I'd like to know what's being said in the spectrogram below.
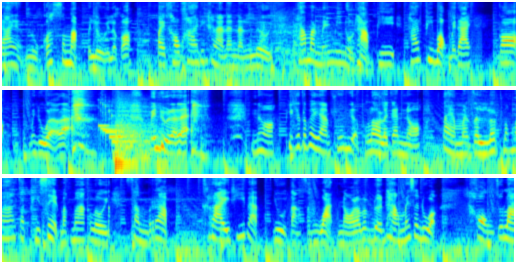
ได้เนี่ยหนูก็สมัครไปเลย แล้วก็ไปเข้าค่ายที่คณะนั้นๆเลย ถ้ามันไม่มีหนูถามพี่ ถ้าพี่บอกไม่ได้ ก็ไม่รู้แล้วแหละไม่รู้แล้วแหละเนาะพี่ก็จะพยายามช่วยเหลือพวกเราแล้วกันเนาะแต่มันจะลดมากๆจะพิเศษมากๆเลยสำหรับใครที่แบบอยู่ต่างจังหวัดเนาะแล้วแบบเดินทางไม่สะดวก ของจุฬา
